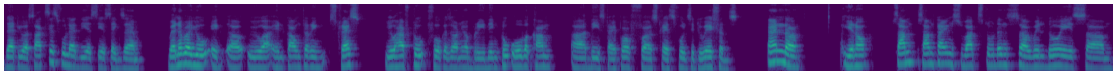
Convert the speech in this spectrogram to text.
that you are successful at the SCS exam, whenever you, uh, you are encountering stress, you have to focus on your breathing to overcome uh, these type of uh, stressful situations. And, uh, you know, some sometimes what students uh, will do is um,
